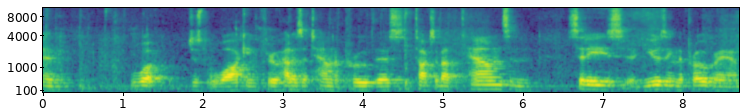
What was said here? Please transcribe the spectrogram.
and what, just walking through, how does a town approve this? It talks about towns and cities using the program.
